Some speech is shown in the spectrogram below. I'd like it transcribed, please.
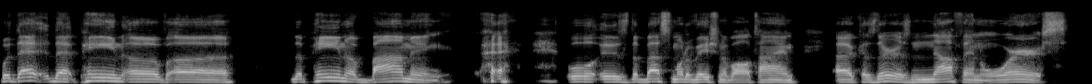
But that that pain of uh the pain of bombing well is the best motivation of all time because uh, there is nothing worse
